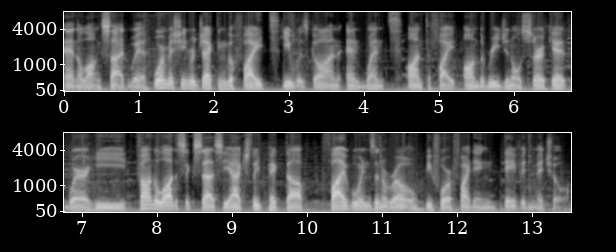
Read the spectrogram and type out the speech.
And alongside with War Machine rejecting the fight, he was gone and went on to fight on the regional circuit where he found a lot of success. He actually picked up five wins in a row before fighting David Mitchell.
